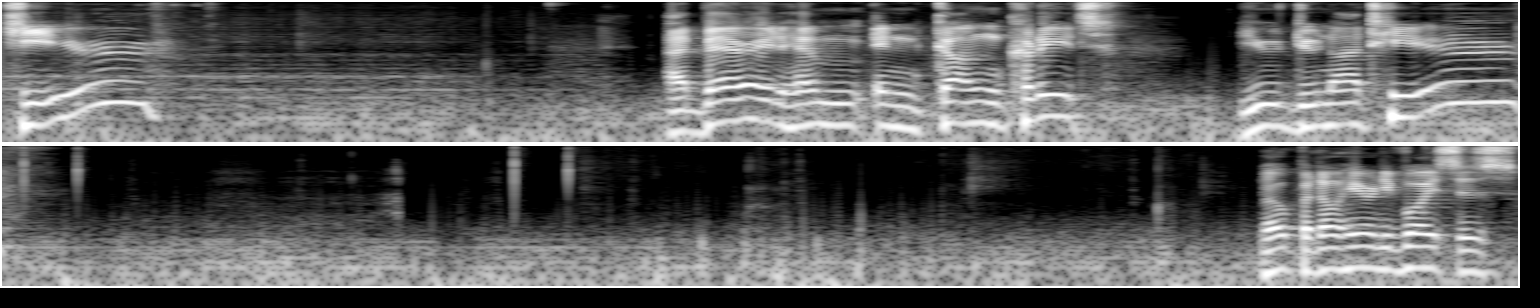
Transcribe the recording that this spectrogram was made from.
Here? I buried him in concrete. You do not hear? Nope, I don't hear any voices.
